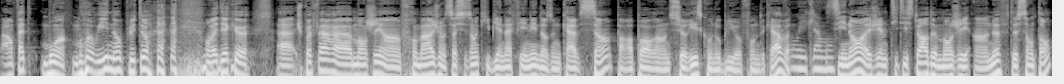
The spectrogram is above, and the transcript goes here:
Bah, En fait, moins, moins. Oui, non, plutôt. On va dire que euh, je préfère euh, manger un fromage ou un saucisson qui est bien affiné dans une cave sain par rapport à une cerise qu'on oublie au fond de cave. Oui, clairement. Sinon, euh, j'ai une petite histoire de manger un œuf de 100 ans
